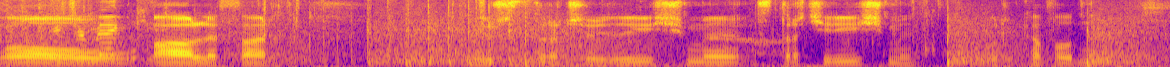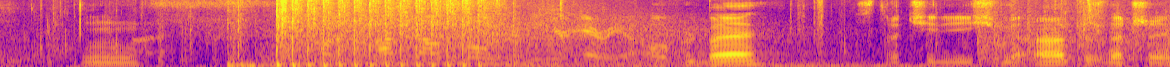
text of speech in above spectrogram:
Wow, ale fart. Już straciliśmy, straciliśmy kurka wodna. Mm. B straciliśmy A, to znaczy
